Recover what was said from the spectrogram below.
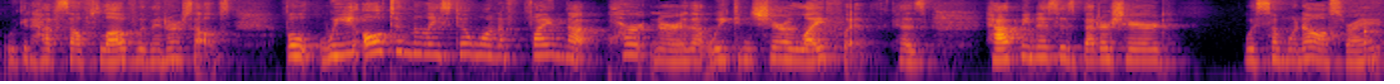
we could have self love within ourselves. But we ultimately still want to find that partner that we can share life with because happiness is better shared with someone else, right?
